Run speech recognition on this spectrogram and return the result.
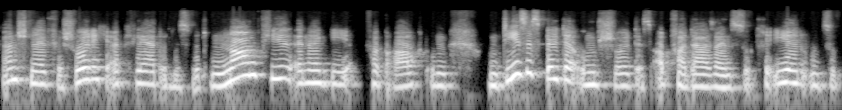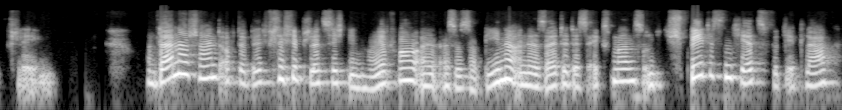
ganz schnell für schuldig erklärt und es wird enorm viel Energie verbraucht, um, um dieses Bild der Umschuld, des Opferdaseins zu kreieren und zu pflegen. Und dann erscheint auf der Bildfläche plötzlich die neue Frau, also Sabine, an der Seite des Ex-Manns. Und spätestens jetzt wird ihr klar,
